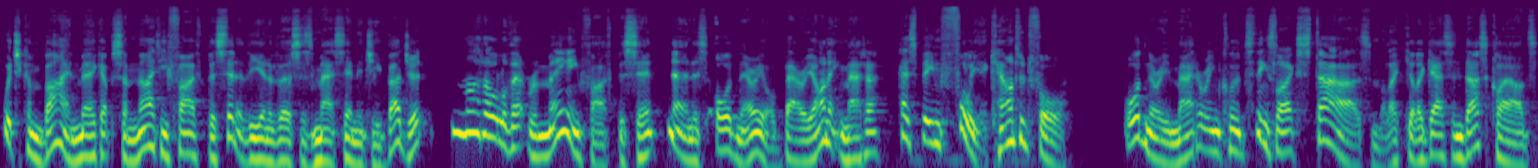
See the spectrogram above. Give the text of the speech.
which combined make up some 95% of the universe's mass energy budget, not all of that remaining 5%, known as ordinary or baryonic matter, has been fully accounted for. Ordinary matter includes things like stars, molecular gas and dust clouds,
